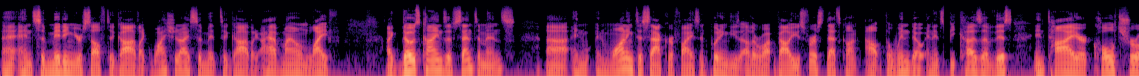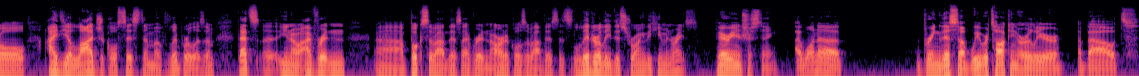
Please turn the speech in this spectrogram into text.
and, and submitting yourself to god. Like why should i submit to god? Like i have my own life. Like those kinds of sentiments uh, and, and wanting to sacrifice and putting these other values first, that's gone out the window. And it's because of this entire cultural, ideological system of liberalism. That's, uh, you know, I've written uh, books about this, I've written articles about this. It's literally destroying the human race. Very interesting. I want to bring this up. We were talking earlier about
